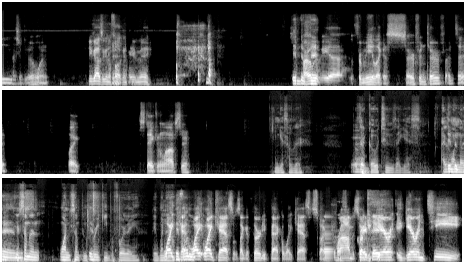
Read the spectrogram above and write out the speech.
that's a good one. You guys are gonna fucking hate me. It Probably be uh for me like a surf and turf. I'd say, like steak and lobster. I guess those are Yeah. Those are go tos. I guess. I just want to know if depends. something wanted something If- freaky before they they went White ca- white white castles, like a 30 pack of white castles. So I Uh, promise, so I can great guarantee, guarantee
